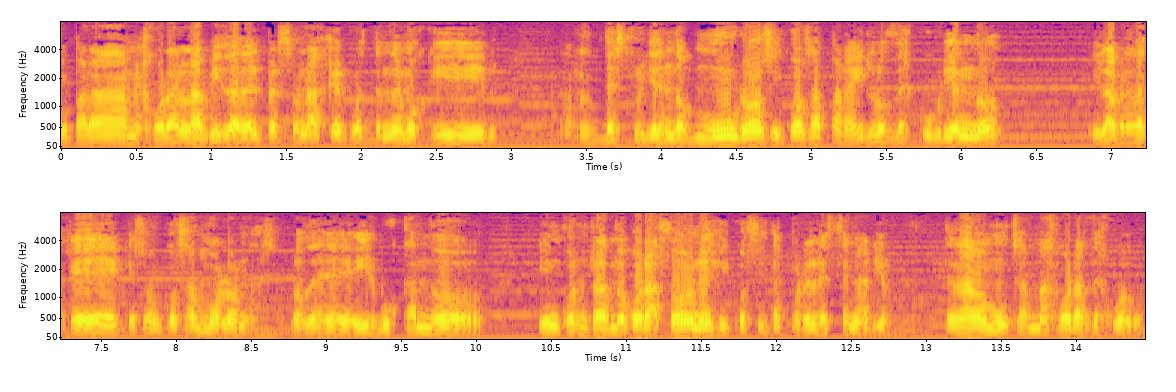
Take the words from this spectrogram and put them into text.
que para mejorar la vida del personaje pues tendremos que ir destruyendo muros y cosas para irlos descubriendo. Y la verdad que, que son cosas molonas, lo de ir buscando y encontrando corazones y cositas por el escenario. Te daba muchas más horas de juego.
